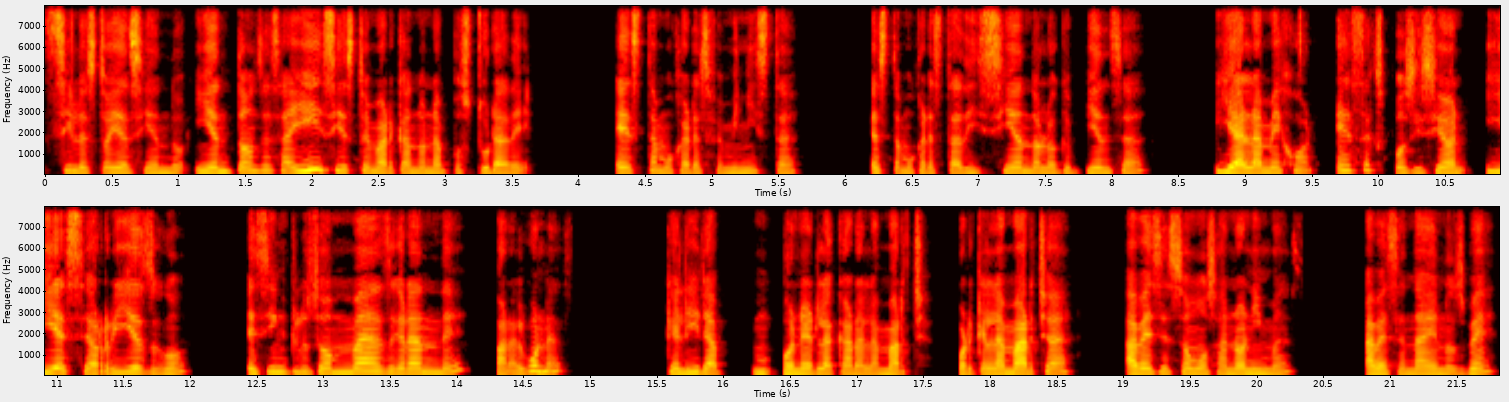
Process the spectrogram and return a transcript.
sí lo estoy haciendo. Y entonces ahí sí estoy marcando una postura de esta mujer es feminista, esta mujer está diciendo lo que piensa y a lo mejor esa exposición y ese riesgo es incluso más grande para algunas que el ir a poner la cara a la marcha, porque en la marcha a veces somos anónimas, a veces nadie nos ve,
